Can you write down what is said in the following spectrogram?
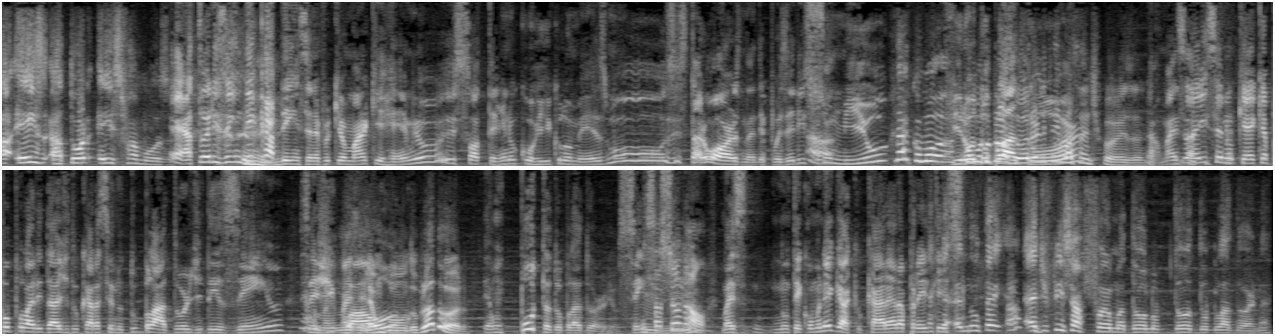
a ex, ator ex-famoso. É, atores em decadência, né? Porque o Mark Hamill só tem no currículo mesmo os Star Wars, né? Depois ele Ah. sumiu. Não, como, Virou como dublador, ele tem dublador. bastante coisa. Não, mas aí você não quer que a popularidade do cara sendo dublador de desenho seja mas, mas igual. ele é um bom dublador. É um puta dublador, sensacional. Mas não tem como negar que o cara era pra ele ter. É, não tem, é difícil a fama do, do dublador, né?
